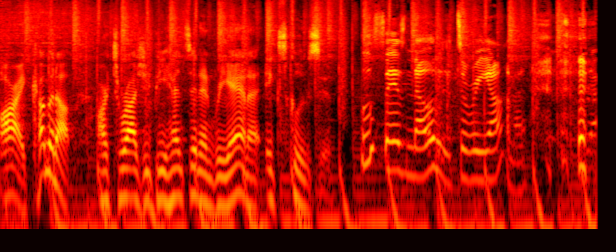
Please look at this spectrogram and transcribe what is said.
All right, coming up, our Taraji P. Henson and Rihanna exclusive. Who says no to Rihanna?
